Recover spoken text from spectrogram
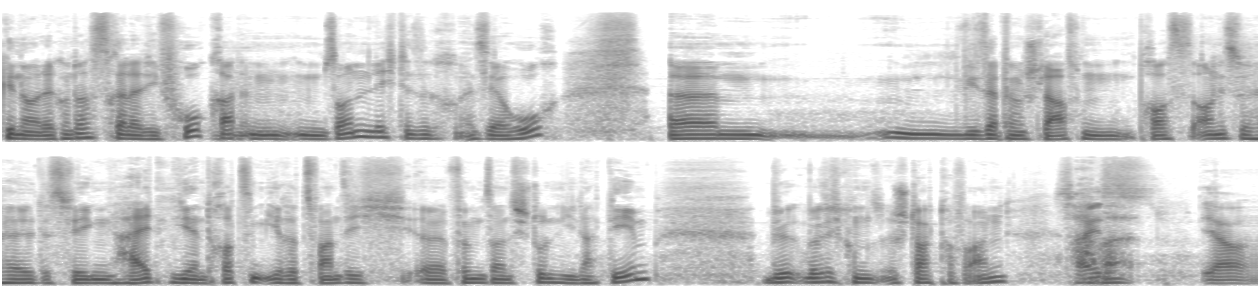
genau, der Kontrast ist relativ hoch, gerade im, im Sonnenlicht ist er sehr hoch. Ähm, wie gesagt, beim Schlafen brauchst du es auch nicht so hell, deswegen halten die dann trotzdem ihre 20, äh, 25 Stunden, je nachdem. Wir, wirklich kommt es stark drauf an. Das heißt, ja,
